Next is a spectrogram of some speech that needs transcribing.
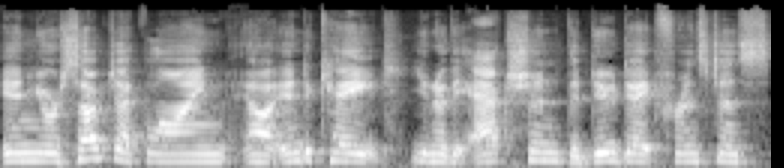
in your subject line uh, indicate you know the action the due date for instance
